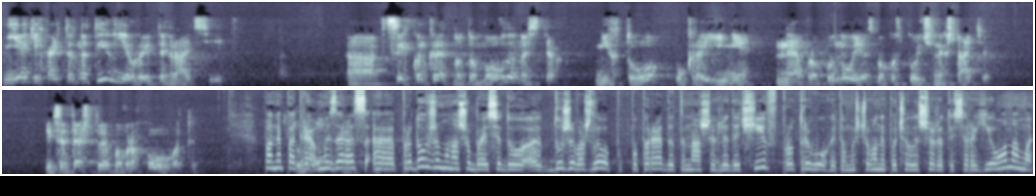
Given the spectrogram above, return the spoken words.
ніяких альтернатив євроінтеграції в цих конкретно домовленостях ніхто Україні не пропонує з боку Сполучених Штатів. І це теж треба враховувати. Пане Петре, ми зараз е, продовжимо нашу бесіду. Е, Дуже важливо попередити наших глядачів про тривоги, тому що вони почали ширитися регіонами.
